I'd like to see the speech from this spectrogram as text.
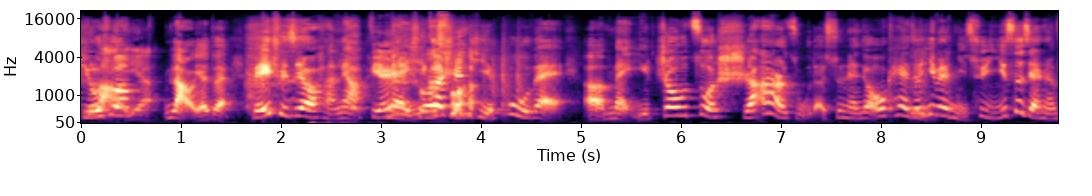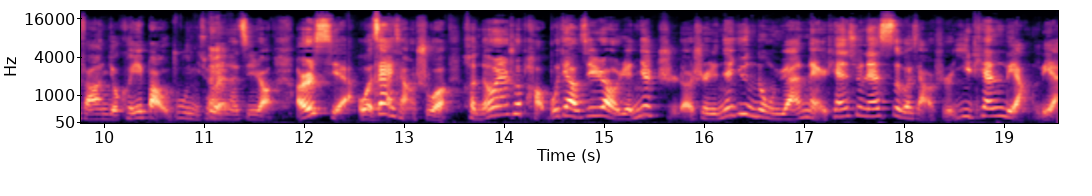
比如说姥爷对，维持肌肉含量，每一个身体部位。呃，每一周做十二组的训练就 OK，就意味着你去一次健身房，你就可以保住你全身的肌肉。而且我再想说，很多人说跑步掉肌肉，人家指的是人家运动员每天训练四个小时，一天两练，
